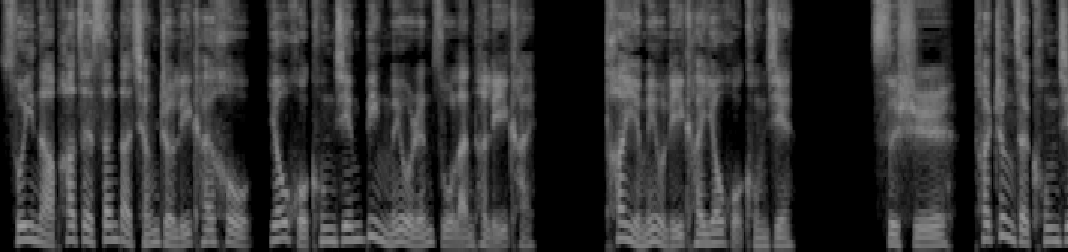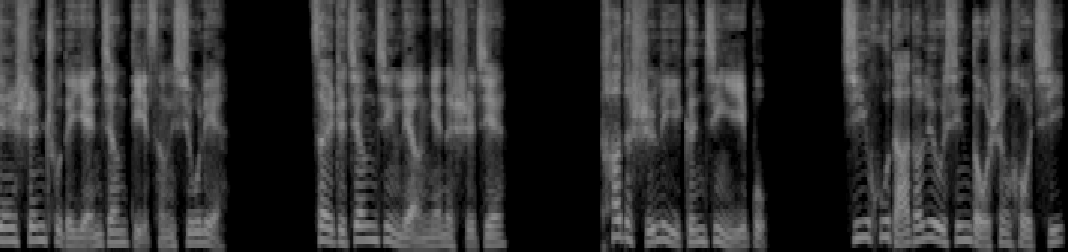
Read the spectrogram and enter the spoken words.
所以，哪怕在三大强者离开后，妖火空间并没有人阻拦他离开，他也没有离开妖火空间。此时，他正在空间深处的岩浆底层修炼，在这将近两年的时间，他的实力更进一步，几乎达到六星斗圣后期，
